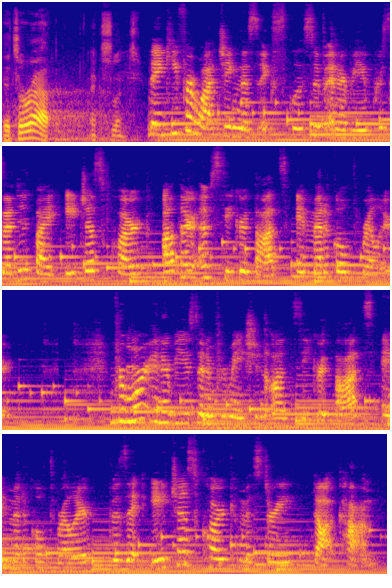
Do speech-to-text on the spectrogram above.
It's a wrap. Excellent. Thank you for watching this exclusive interview presented by H.S. Clark, author of Secret Thoughts, a medical thriller. For more interviews and information on Secret Thoughts, a medical thriller, visit hsclarkmystery.com.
